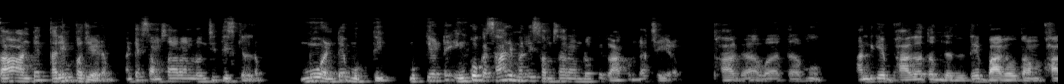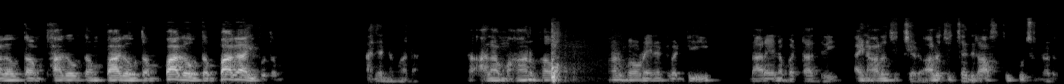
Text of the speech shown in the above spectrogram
తా అంటే తరింపజేయడం అంటే సంసారంలోంచి తీసుకెళ్ళడం ము అంటే ముక్తి ముక్తి అంటే ఇంకొకసారి మళ్ళీ సంసారంలోకి రాకుండా చేయడం భాగవతము. అందుకే భాగవతం చదివితే భాగవతం భాగవతం భాగవతం భాగవతం భాగవతం బాగా అయిపోతాం. అదన్నమాట. అలా మహానుభావ అయినటువంటి నారాయణ భట్టాద్రి ఆయన ఆలోచించాడు. ఆలోచించి అది రాస్తూ కూర్చున్నాడు.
